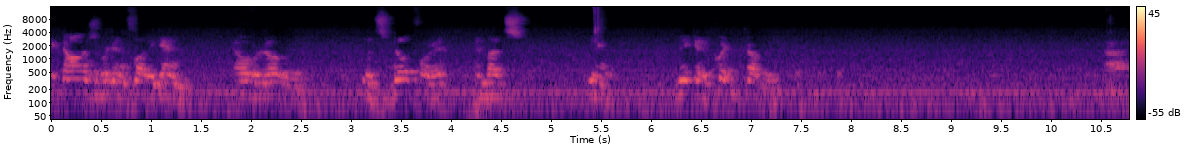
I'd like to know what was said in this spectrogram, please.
acknowledge that we're gonna flood again, over and over. Let's build for it and let's, you know, make it a quick recovery. uh,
